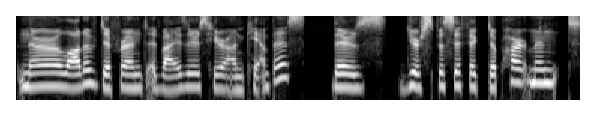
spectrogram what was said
And there are a lot of different advisors here on campus. There's your specific department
